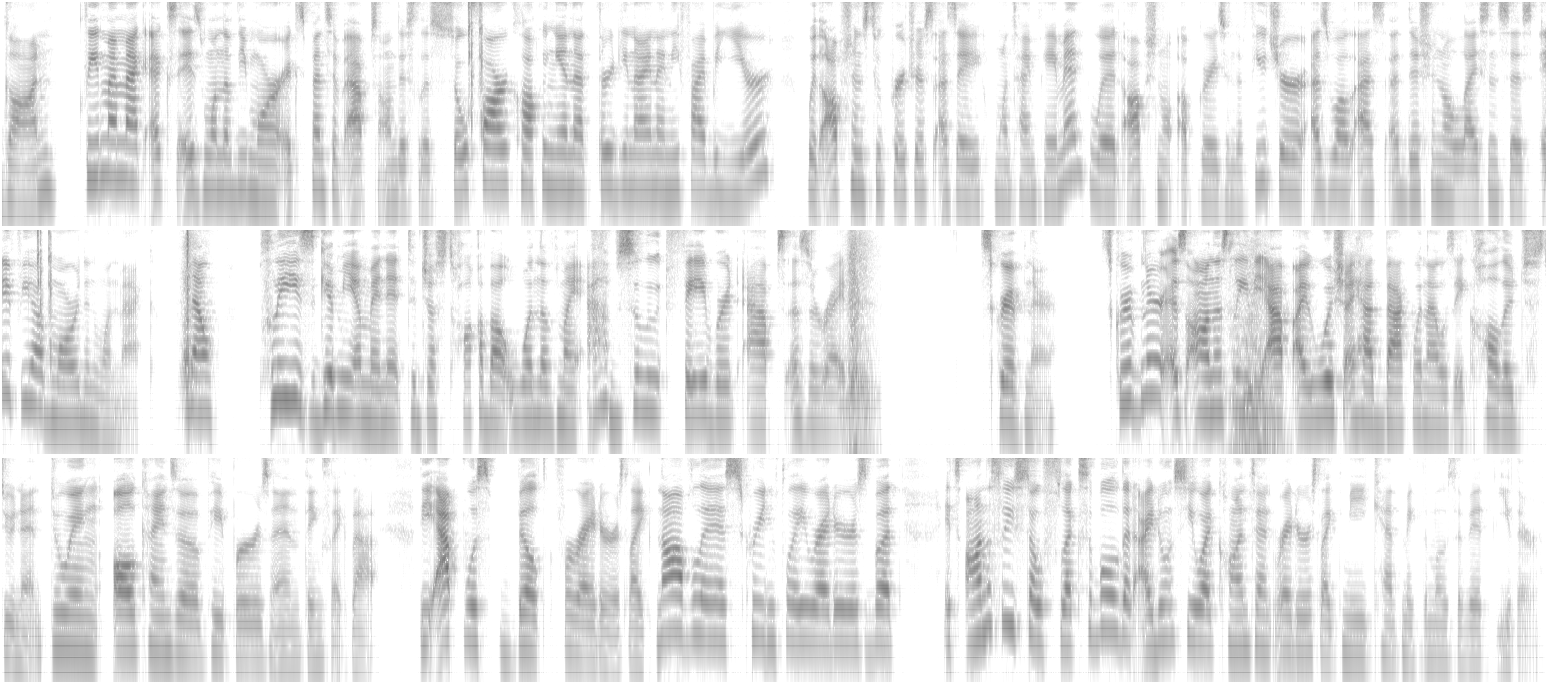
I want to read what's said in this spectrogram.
gone. Clean My Mac X is one of the more expensive apps on this list so far, clocking in at $39.95 a year, with options to purchase as a one-time payment with optional upgrades in the future, as well as additional licenses if you have more than one Mac. Now, please give me a minute to just talk about one of my absolute favorite apps as a writer, Scrivener. Scrivener is honestly the app I wish I had back when I was a college student, doing all kinds of papers and things like that. The app was built for writers like novelists, screenplay writers, but it's honestly so flexible that I don't see why content writers like me can't make the most of it either.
